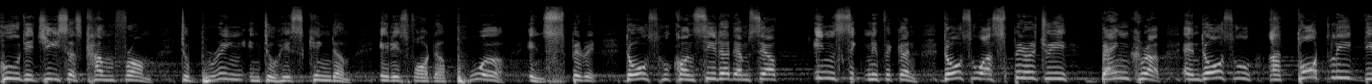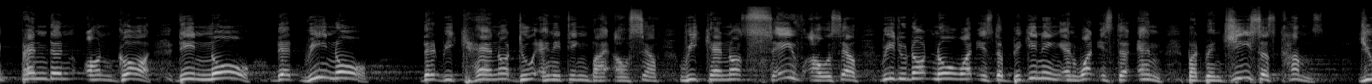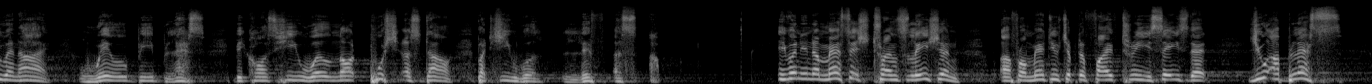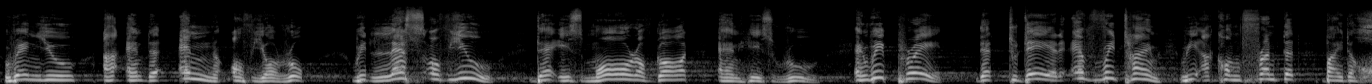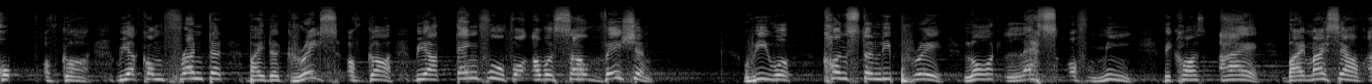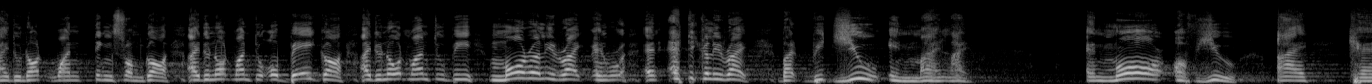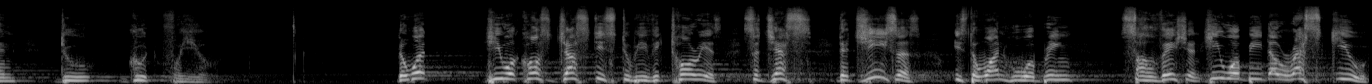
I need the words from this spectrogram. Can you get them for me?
Who did Jesus come from to bring into his kingdom? It is for the poor in spirit, those who consider themselves insignificant, those who are spiritually bankrupt, and those who are totally dependent on God. They know that we know that we cannot do anything by ourselves. We cannot save ourselves. We do not know what is the beginning and what is the end. But when Jesus comes, you and I will be blessed because He will not push us down, but He will lift us up. Even in a message translation uh, from Matthew chapter 5 3, it says that you are blessed when you are at the end of your rope. With less of you, there is more of God and His rule. And we pray that today, at every time, we are confronted by the hope of God. We are confronted by the grace of God. We are thankful for our salvation. We will constantly pray, Lord, less of me, because I, by myself, I do not want things from God. I do not want to obey God. I do not want to be morally right and, and ethically right, but with you in my life. And more of you, I can do good for you. The word, He will cause justice to be victorious, suggests that Jesus is the one who will bring salvation. He will be the rescue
